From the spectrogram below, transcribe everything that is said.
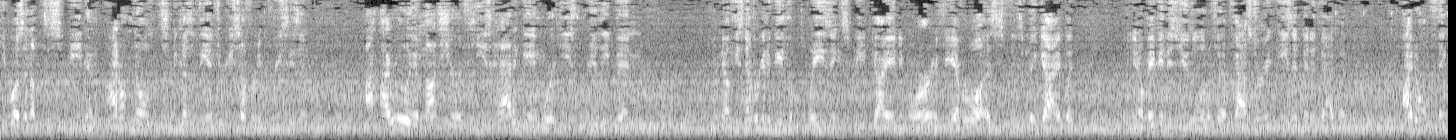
he wasn't up to speed. And I don't know it's because of the injury he suffered in preseason. I, I really am not sure if he's had a game where he's really been. Now, he's never going to be the blazing speed guy anymore, if he ever was. He's a big guy, but, you know, maybe in his youth a little fa- faster. He's admitted that, but I don't think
